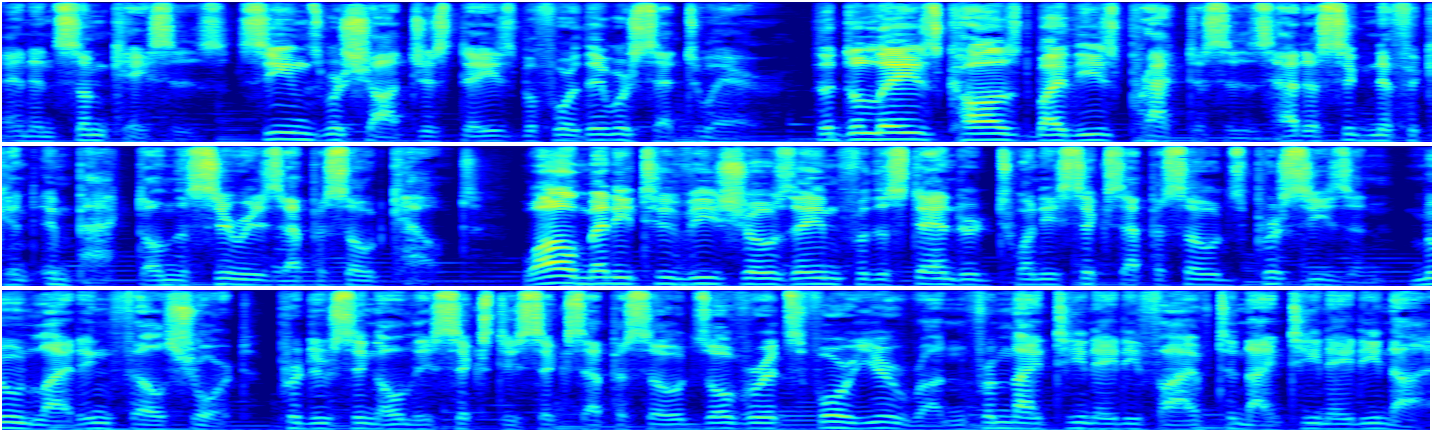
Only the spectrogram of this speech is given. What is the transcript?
and in some cases, scenes were shot just days before they were set to air. The delays caused by these practices had a significant impact on the series episode count. While many TV shows aim for the standard 26 episodes per season, Moonlighting fell short, producing only 66 episodes over its four year run from 1985 to 1989.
